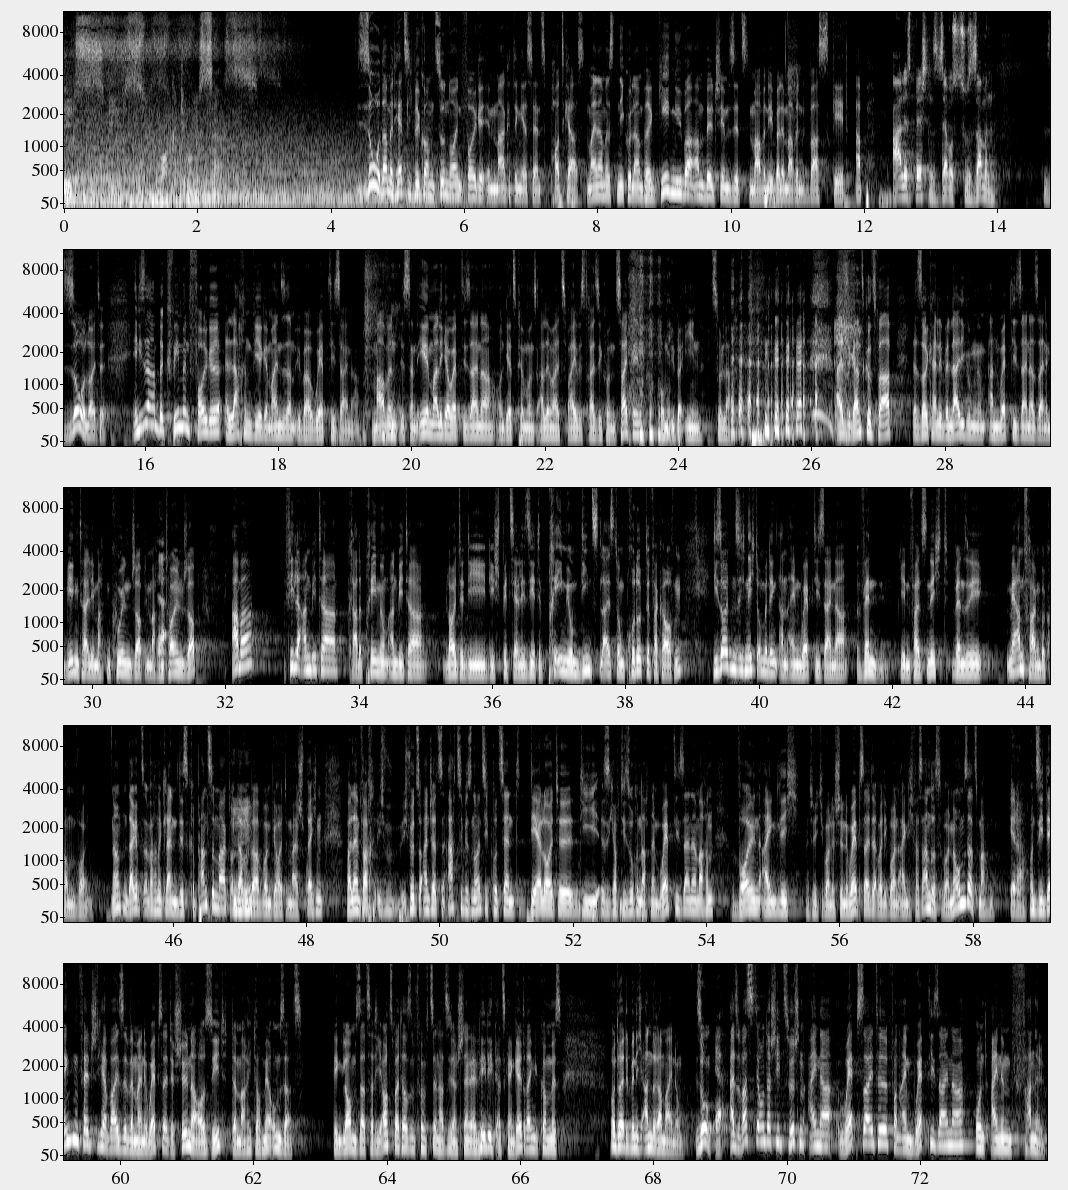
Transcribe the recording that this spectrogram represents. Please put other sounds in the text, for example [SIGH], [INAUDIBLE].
This is Marketing Essence. So, damit herzlich willkommen zur neuen Folge im Marketing Essence Podcast. Mein Name ist Nico Lampe. Gegenüber am Bildschirm sitzt Marvin Eberle. Marvin, was geht ab? Alles bestens. Servus zusammen. So, Leute, in dieser bequemen Folge lachen wir gemeinsam über Webdesigner. Marvin ist ein ehemaliger Webdesigner und jetzt können wir uns alle mal zwei bis drei Sekunden Zeit nehmen, um über ihn zu lachen. [LAUGHS] also ganz kurz vorab, das soll keine Beleidigung an Webdesigner sein. Im Gegenteil, ihr macht einen coolen Job, ihr macht Ja. einen tollen Job. Aber viele Anbieter, gerade Premium-Anbieter, Leute, die die spezialisierte Premium-Dienstleistungen, Produkte verkaufen, die sollten sich nicht unbedingt an einen Webdesigner wenden. Jedenfalls nicht, wenn sie mehr Anfragen bekommen wollen. Ne? Und da gibt es einfach eine kleine Diskrepanz im Markt und darüber wollen wir heute mal sprechen, weil einfach, ich, ich würde so einschätzen, 80 bis 90 Prozent der Leute, die sich auf die Suche nach einem Webdesigner machen, wollen eigentlich, natürlich, die wollen eine schöne Webseite, aber die wollen eigentlich was anderes, die wollen mehr Umsatz machen. Genau. Und sie denken fälschlicherweise, wenn meine Webseite schöner aussieht, dann mache ich doch mehr Umsatz. Den Glaubenssatz hatte ich auch 2015, hat sich dann schnell erledigt, als kein Geld reingekommen ist. Und heute bin ich anderer Meinung. So, Ja. also was ist der Unterschied zwischen einer Webseite von einem Webdesigner und einem Funnel?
